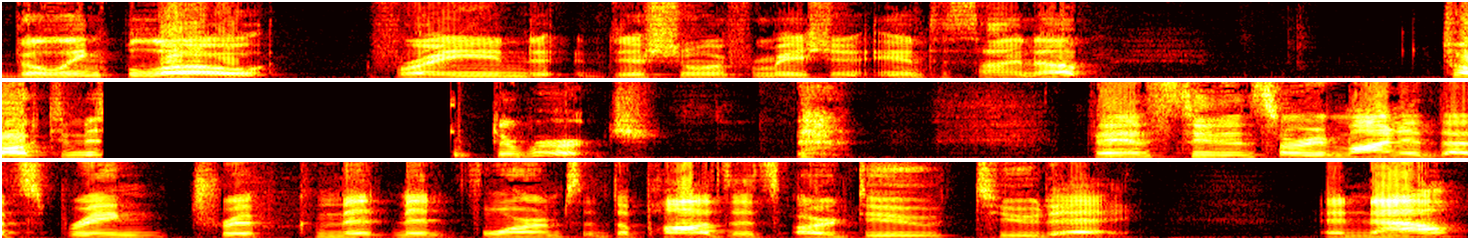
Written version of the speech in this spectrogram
The link below for any additional information and to sign up, talk to Mr. Birch. Fan students are reminded that spring trip commitment forms and deposits are due today. And now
